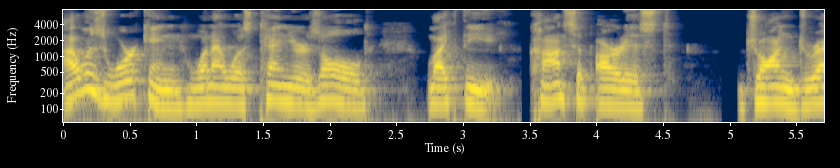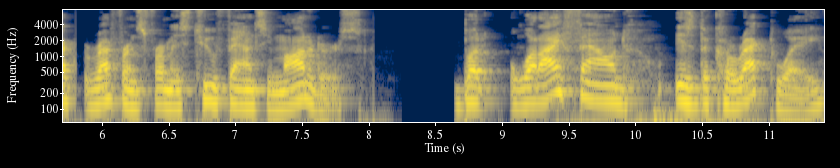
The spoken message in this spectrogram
I was working when I was 10 years old, like the concept artist drawing direct reference from his two fancy monitors. But what I found is the correct way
